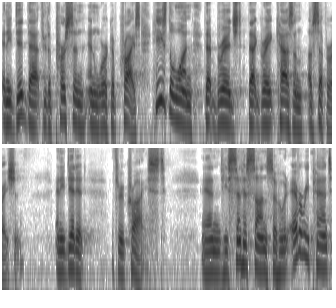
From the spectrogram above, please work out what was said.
and He did that through the person and work of Christ. He's the one that bridged that great chasm of separation, and He did it through Christ. And He sent His Son so who would ever repent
